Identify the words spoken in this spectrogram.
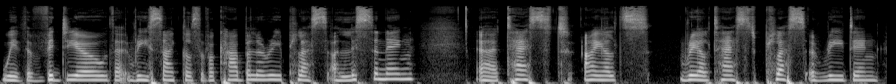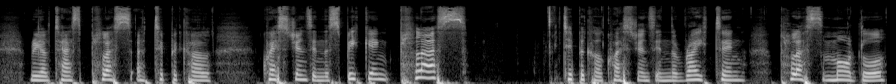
with a video that recycles the vocabulary, plus a listening uh, test, IELTS real test, plus a reading real test, plus a typical questions in the speaking, plus typical questions in the writing plus model,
